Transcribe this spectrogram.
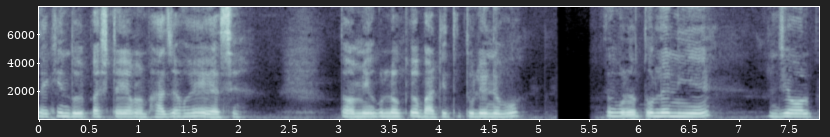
দেখেন দুই পাশটাই আমার ভাজা হয়ে গেছে। তো আমি এগুলোকেও বাটিতে তুলে নেব। এগুলো তুলে নিয়ে যে অল্প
